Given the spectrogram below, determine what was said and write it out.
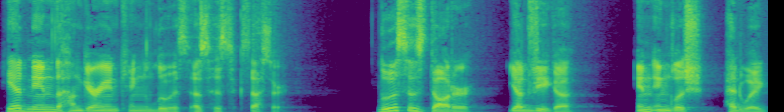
he had named the Hungarian king Louis as his successor. Louis's daughter, Jadwiga, in English, Hedwig,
